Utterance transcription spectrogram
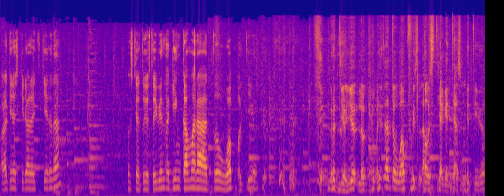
Ahora tienes que ir a la izquierda. Hostia, tú, estoy viendo aquí en cámara todo guapo, tío. No, tío, yo lo que me da todo guapo es la hostia que te has metido.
